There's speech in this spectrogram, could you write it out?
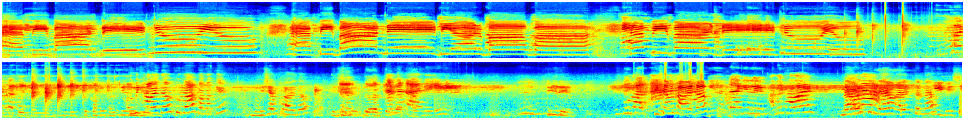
happy birthday to you happy birthday dear baba happy birthday to you তুমি খাওয়াই দাও তুবা বাবাকে। হিসাব খাওয়াই দাও। কিসাম খাওয়াই দাও। আমি খাওয়াই। না আরেকটা নাও আরেকটা নাও। কি বেশি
